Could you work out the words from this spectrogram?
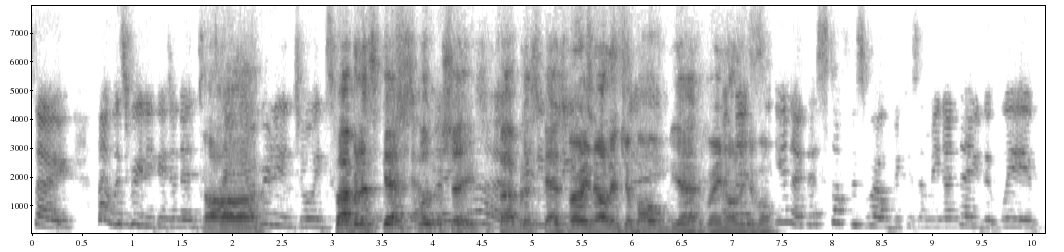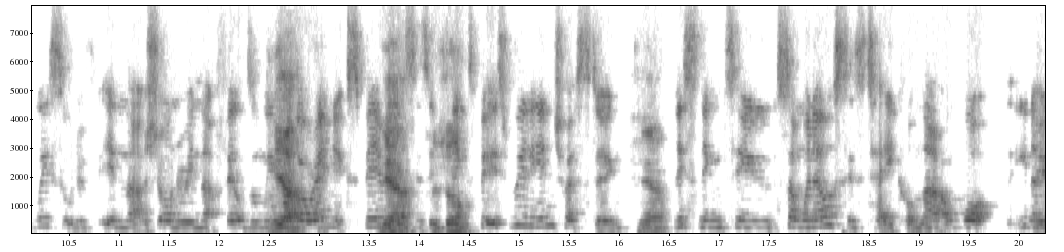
So that was really good and entertaining. Ah, I really enjoyed. talking Fabulous to guest, wasn't she? yeah, Fabulous really, guest, really very knowledgeable. Yeah, very And knowledgeable. You know, there's stuff as well because I mean, I know that we're we're sort of in that genre, in that field, and we Yeah. have our own experiences for in sure. things. But it's really interesting Yeah, listening to someone else's take on that and what you know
